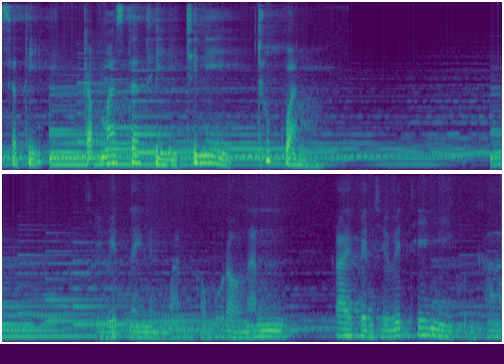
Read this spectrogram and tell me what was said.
ีสติกับมาสเตอร์ทีที่นี่ทุกวัน ชีวิตในหนึ่งวันของพวกเรานั้น กลายเป็นชีวิตที่มีคุณค่า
